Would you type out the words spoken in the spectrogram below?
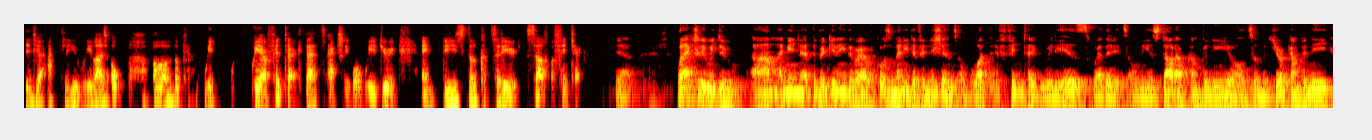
did you actually realize? Oh, oh, look, we we are fintech. That's actually what we're doing. And do you still consider yourself a fintech? Yeah. Well, actually, we do. Um, I mean, at the beginning, there were, of course, many definitions of what a fintech really is, whether it's only a startup company or also a mature company,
